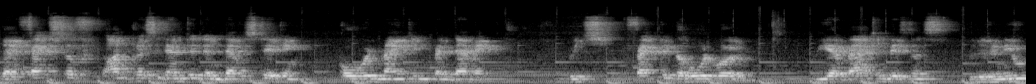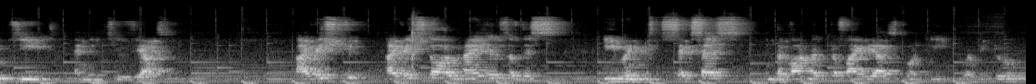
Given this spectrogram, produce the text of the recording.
the effects of unprecedented and devastating COVID-19 pandemic, which affected the whole world, we are back in business with a renewed zeal and enthusiasm. I wish, to, I wish the organizers of this event success in the conduct of IDEAS 2022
